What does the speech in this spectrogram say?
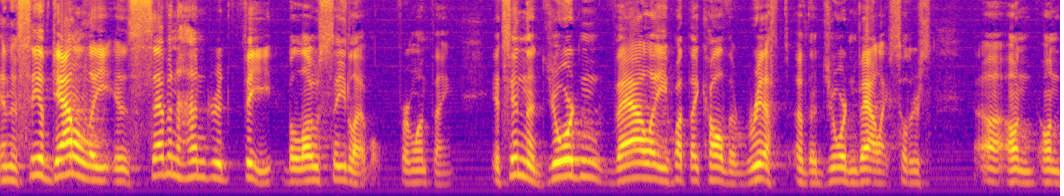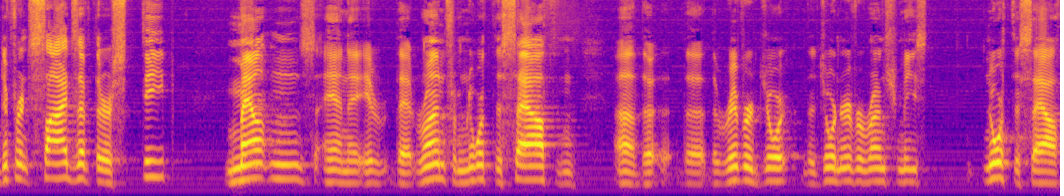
And the Sea of Galilee is 700 feet below sea level, for one thing. It's in the Jordan Valley, what they call the rift of the Jordan Valley. So there's uh, on, on different sides of there are steep mountains and it, that run from north to south, and uh, the, the, the river, the Jordan River runs from east, north to south.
